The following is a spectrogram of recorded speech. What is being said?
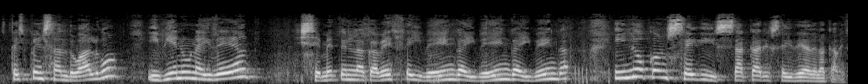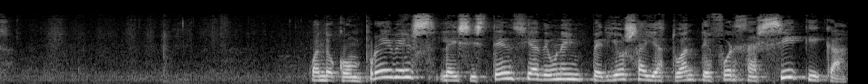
¿Estáis pensando algo y viene una idea y se mete en la cabeza y venga y venga y venga y no conseguís sacar esa idea de la cabeza? Cuando compruebes la existencia de una imperiosa y actuante fuerza psíquica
